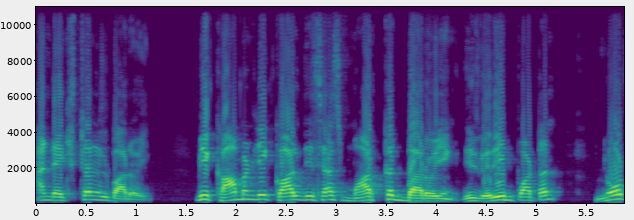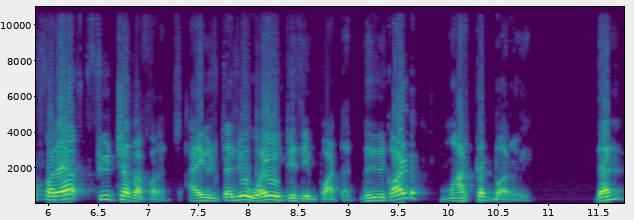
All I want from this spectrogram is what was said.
and external borrowing. We commonly call this as market borrowing. This is very important. Note for a future reference. I will tell you why it is important. This is called market borrowing. Then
